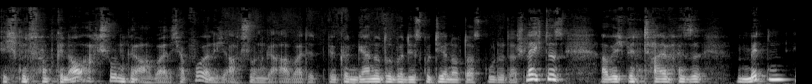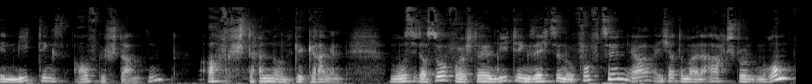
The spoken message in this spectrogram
Ich habe genau acht Stunden gearbeitet. Ich habe vorher nicht acht Stunden gearbeitet. Wir können gerne darüber diskutieren, ob das gut oder schlecht ist, aber ich bin teilweise mitten in Meetings aufgestanden, aufgestanden und gegangen. Man muss sich das so vorstellen, Meeting 16.15 Uhr, ja, ich hatte meine acht Stunden rum,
